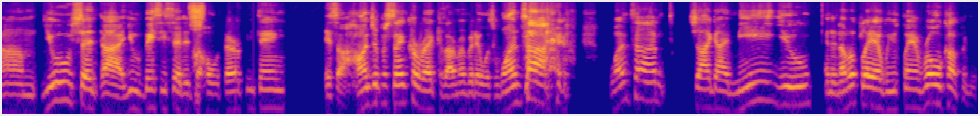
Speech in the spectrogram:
Um, you said uh, you basically said it's a whole therapy thing. It's a hundred percent correct because I remember there was one time, one time, shy guy, me, you, and another player. We was playing Rogue Company,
